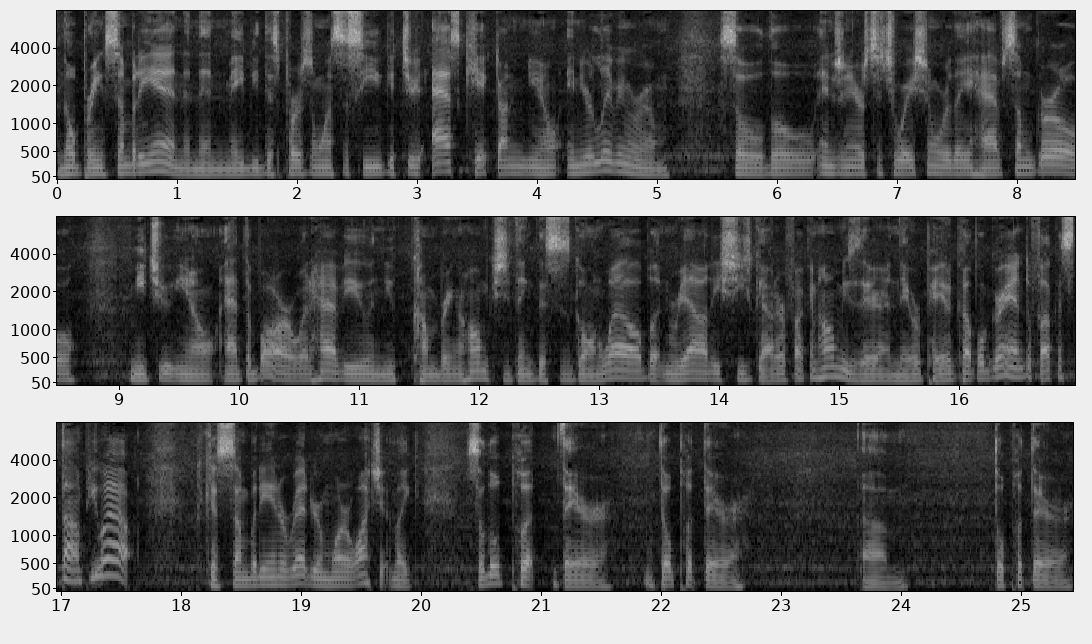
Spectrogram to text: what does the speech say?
and they'll bring somebody in and then maybe this person wants to see you get your ass kicked on you know in your living room. So they'll engineer a situation where they have some girl meet you you know at the bar or what have you and you come bring her home because you think this is going well but in reality she's got her fucking homies there and they were paid a couple grand to fucking stomp you out because somebody in a red room wanted to watch it. Like so they'll put their they'll put their um they'll put their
